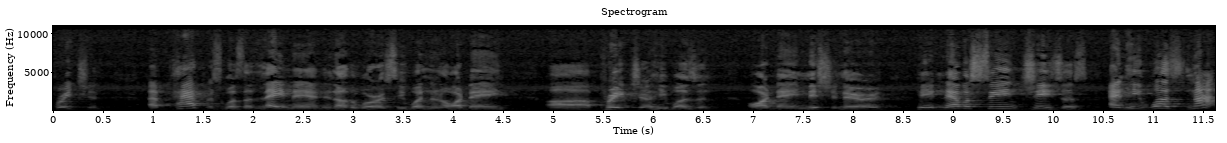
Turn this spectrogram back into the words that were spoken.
preaching. Epaphras was a layman. In other words, he wasn't an ordained uh, preacher. He wasn't ordained missionary. He had never seen Jesus, and he was not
